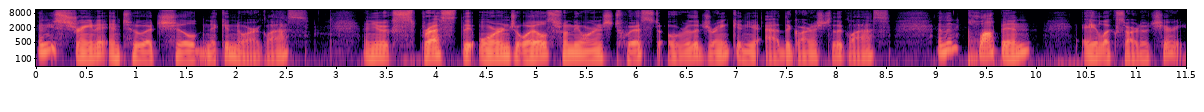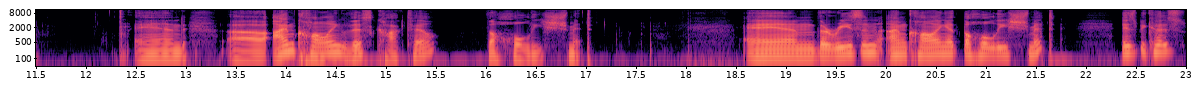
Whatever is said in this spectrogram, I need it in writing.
and you strain it into a chilled Nick and Nora glass, and you express the orange oils from the orange twist over the drink, and you add the garnish to the glass, and then plop in a Luxardo cherry. And uh, I'm calling this cocktail the Holy Schmitt. And the reason I'm calling it the Holy Schmitt is because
